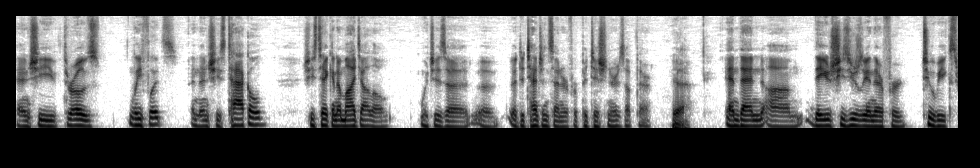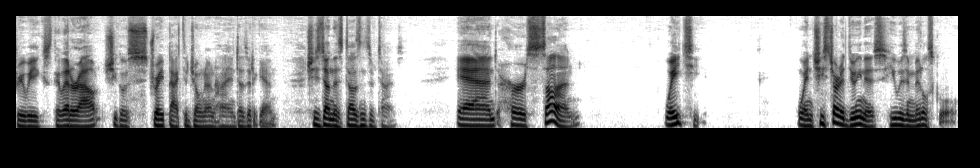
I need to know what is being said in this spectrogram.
and she throws leaflets, and then she's tackled. She's taken to Majialou, which is a, a, a detention center for petitioners up there Yeah. and then um, they she's usually in there for two weeks, three weeks. They let her out. She goes straight back to Zhongnanhai and does it again. She's done this dozens of times. And her son, Wei Qi, when she started doing this, he was in middle school.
